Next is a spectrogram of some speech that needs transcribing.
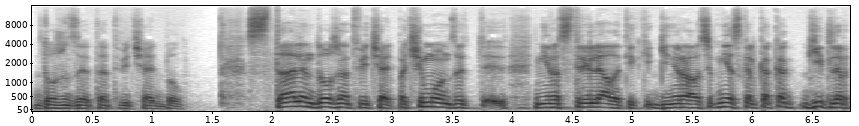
должен за это отвечать был. Сталин должен отвечать, почему он э, не расстрелял этих генералов, если бы несколько, как Гитлер,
